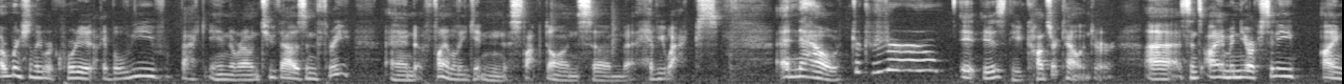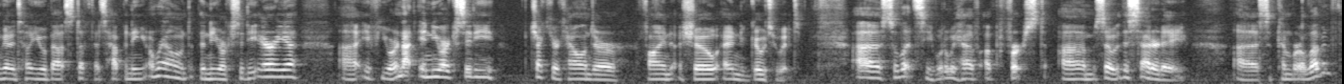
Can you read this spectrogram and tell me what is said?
originally recorded, I believe, back in around 2003, and finally getting slapped on some heavy wax. And now, it is the concert calendar. Uh, since I am in New York City, I'm going to tell you about stuff that's happening around the New York City area. Uh, if you are not in New York City, check your calendar, find a show, and go to it. Uh, so let's see, what do we have up first? Um, so this Saturday, uh, September 11th,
